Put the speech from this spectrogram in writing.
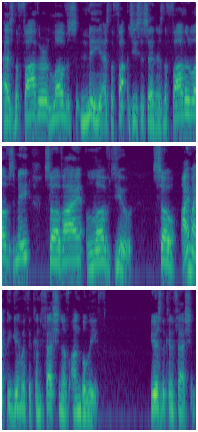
as the Father loves me, as the Fa- Jesus said, as the Father loves me, so have I loved you. So I might begin with the confession of unbelief. Here's the confession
